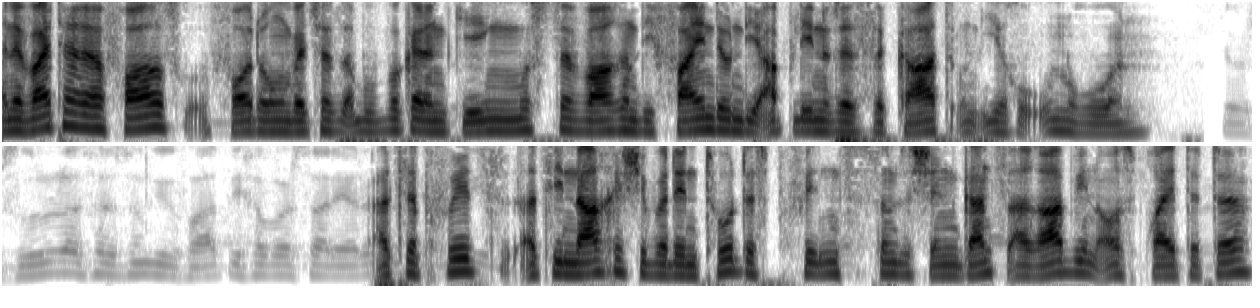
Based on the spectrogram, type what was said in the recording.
Eine weitere Herausforderung, welcher Abu Bakr entgegen musste, waren die Feinde und die Ablehner des Zakat und ihre Unruhen. Als, der Prophet, als die Nachricht über den Tod des Propheten sich in ganz Arabien ausbreitete,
